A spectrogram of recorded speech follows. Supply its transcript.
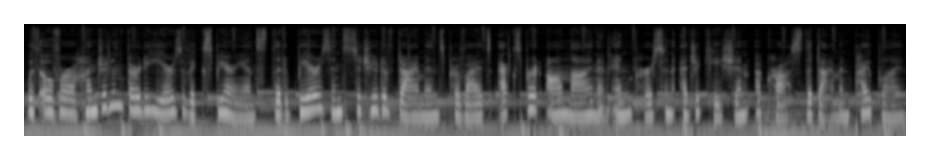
With over 130 years of experience, the De Beers Institute of Diamonds provides expert online and in person education across the diamond pipeline.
